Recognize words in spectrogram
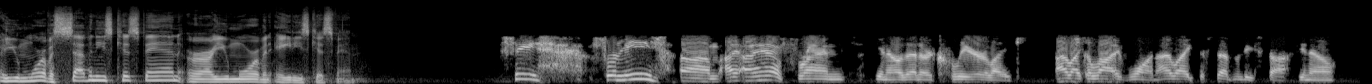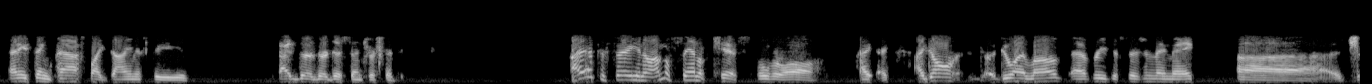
are you more of a '70s Kiss fan or are you more of an '80s Kiss fan? See, for me, um, I, I have friends, you know, that are clear. Like, I like Alive One. I like the '70s stuff. You know, anything past like Dynasty, I, they're, they're disinterested. I have to say, you know, I'm a fan of Kiss overall. I, I, I don't. Do I love every decision they make? Uh, ch-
